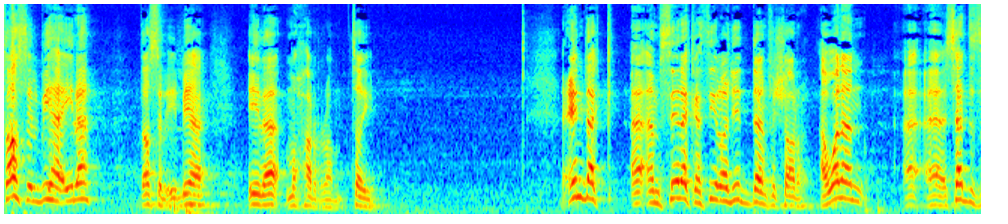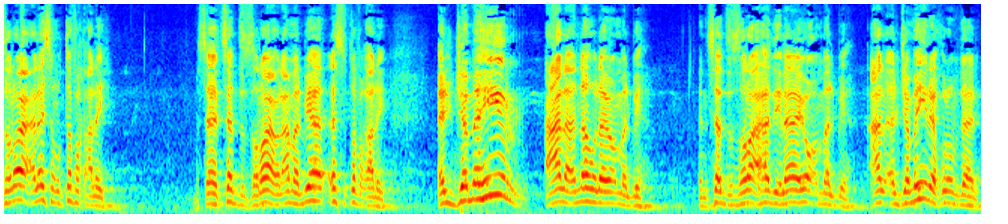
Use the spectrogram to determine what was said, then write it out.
تصل بها إلى تصل بها إلى محرم. طيب. عندك أمثلة كثيرة جدا في الشرع. أولا سد الزراعة ليس متفق عليه. مسألة سد الزراعة والعمل بها ليس متفق عليه. الجماهير على أنه لا يعمل بها. إن سد الزراعة هذه لا يعمل بها. الجماهير يقولون بذلك.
